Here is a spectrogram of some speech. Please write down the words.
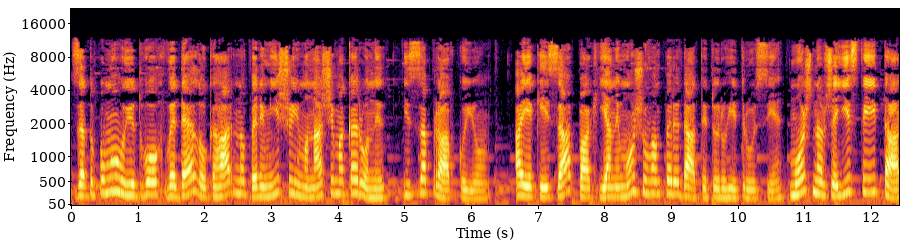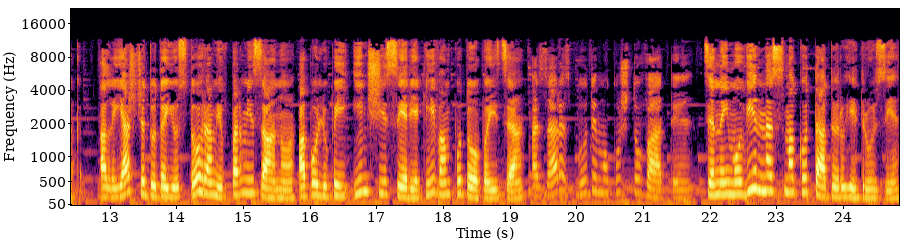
За допомогою двох виделок гарно перемішуємо наші макарони із заправкою. А який запах я не можу вам передати, дорогі друзі. Можна вже їсти і так, але я ще додаю 100 грамів пармізану або любий інший сир, який вам подобається. А зараз будемо куштувати. Це неймовірна смакота, дорогі друзі.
